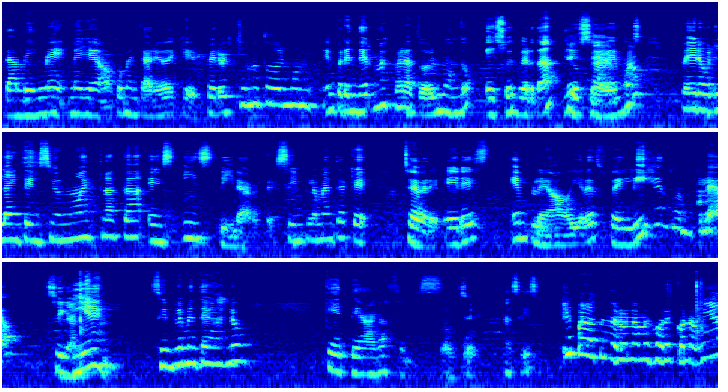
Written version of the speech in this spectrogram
también me, me llegaba un comentario de que, pero es que no todo el mundo, emprender no es para todo el mundo, eso es verdad, lo sabemos, pero la intención nuestra acá es inspirarte, simplemente que, chévere, eres empleado y eres feliz en tu empleo, bien, simplemente hazlo que te haga feliz. Así es. Y para tener una mejor economía,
